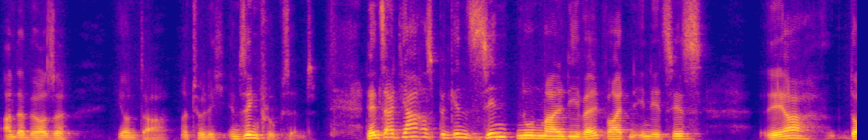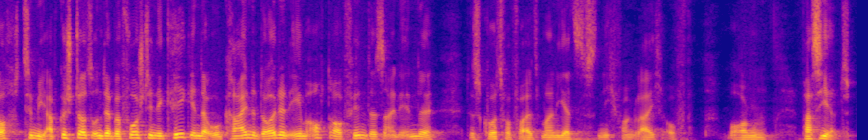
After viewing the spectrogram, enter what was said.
an der Börse hier und da natürlich im Sinkflug sind. Denn seit Jahresbeginn sind nun mal die weltweiten Indizes ja doch ziemlich abgestürzt und der bevorstehende Krieg in der Ukraine deutet eben auch darauf hin, dass ein Ende des Kursverfalls man jetzt nicht von gleich auf morgen passiert.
